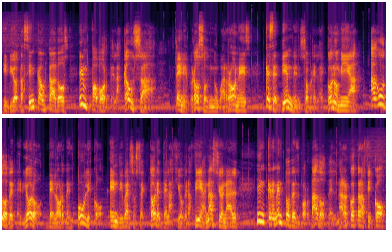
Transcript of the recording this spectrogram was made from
idiotas incautados en favor de la causa. Tenebrosos nubarrones que se tienden sobre la economía, agudo deterioro del orden público en diversos sectores de la geografía nacional, incremento desbordado del narcotráfico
